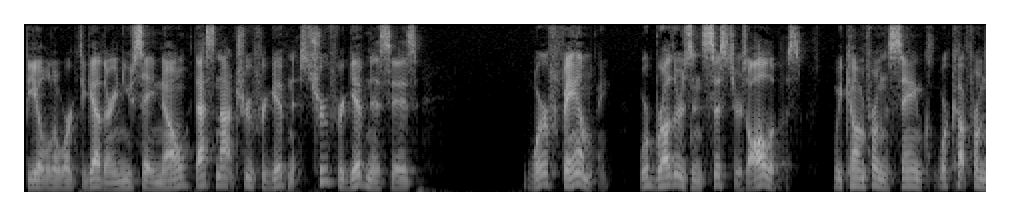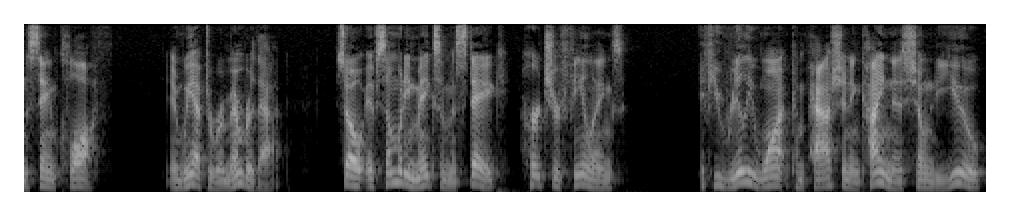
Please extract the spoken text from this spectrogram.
be able to work together? And you say no, that's not true forgiveness. True forgiveness is we're family. We're brothers and sisters, all of us. We come from the same, we're cut from the same cloth. And we have to remember that. So if somebody makes a mistake, hurts your feelings, if you really want compassion and kindness shown to you,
